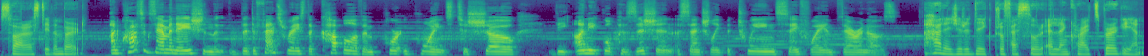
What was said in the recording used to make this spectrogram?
Svarar Stephen Bird. On cross examination, the, the defense raised a couple of important points to show the unequal position essentially between Safeway and Theranos. Här är juridikprofessor Ellen Kreitzberg igen.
